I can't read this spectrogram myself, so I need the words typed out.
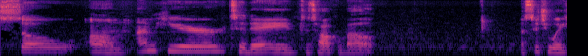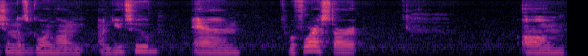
So, um, I'm here today to talk about a situation that's going on on YouTube. And before I start, um,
